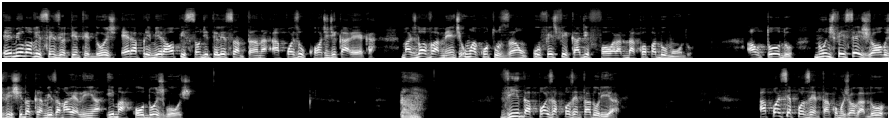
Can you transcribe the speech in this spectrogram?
Em 1982, era a primeira opção de Tele Santana após o corte de careca, mas novamente uma contusão o fez ficar de fora da Copa do Mundo. Ao todo, Nunes fez seis jogos vestindo a camisa amarelinha e marcou dois gols. Vida após aposentadoria. Após se aposentar como jogador,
